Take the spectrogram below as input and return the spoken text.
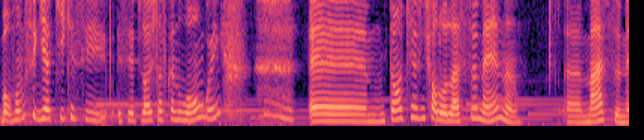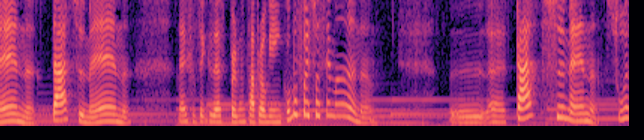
Bom, vamos seguir aqui que esse, esse episódio tá ficando longo, hein? É, então aqui a gente falou la semaine, uh, ma semaine, ta semaine. Né? Se você quiser perguntar para alguém como foi sua semana, uh, ta semaine, sua,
